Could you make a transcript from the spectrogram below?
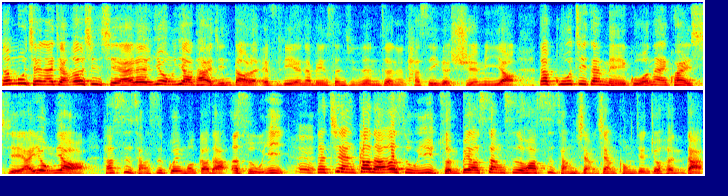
那目前来讲，恶性血癌的用药它已经到了 FDA 那边申请认证了，它是一个学名药。那估计在美国那一块血癌用药啊，它市场是规模高达二十五亿。嗯，那既然高达二十五亿，准备要上市的话，市场想象空间就很大。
